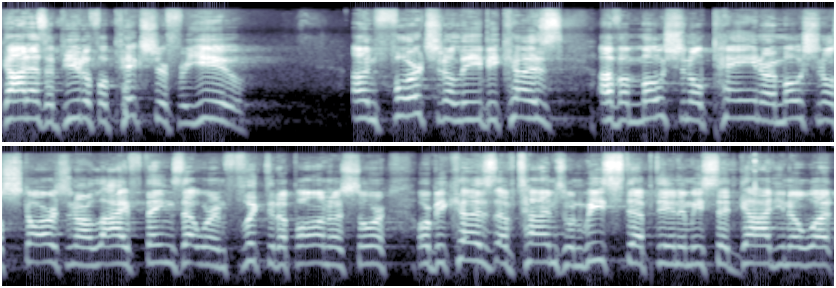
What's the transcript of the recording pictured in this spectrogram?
God has a beautiful picture for you. Unfortunately, because of emotional pain or emotional scars in our life, things that were inflicted upon us, or, or because of times when we stepped in and we said, God, you know what?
